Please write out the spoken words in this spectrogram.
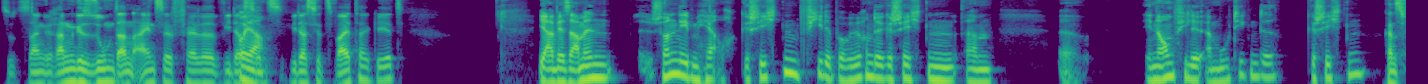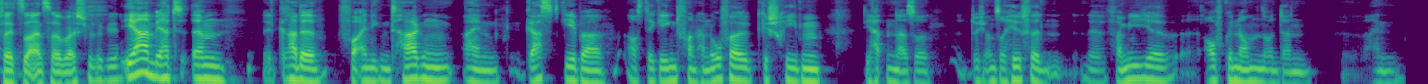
sozusagen rangezoomt an Einzelfälle, wie das, oh ja. jetzt, wie das jetzt weitergeht? Ja, wir sammeln schon nebenher auch Geschichten, viele berührende Geschichten, ähm, äh, enorm viele ermutigende Geschichten. Kannst du vielleicht so ein, zwei Beispiele geben? Ja, mir hat ähm, gerade vor einigen Tagen ein Gastgeber aus der Gegend von Hannover geschrieben. Die hatten also durch unsere Hilfe eine Familie aufgenommen und dann ein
